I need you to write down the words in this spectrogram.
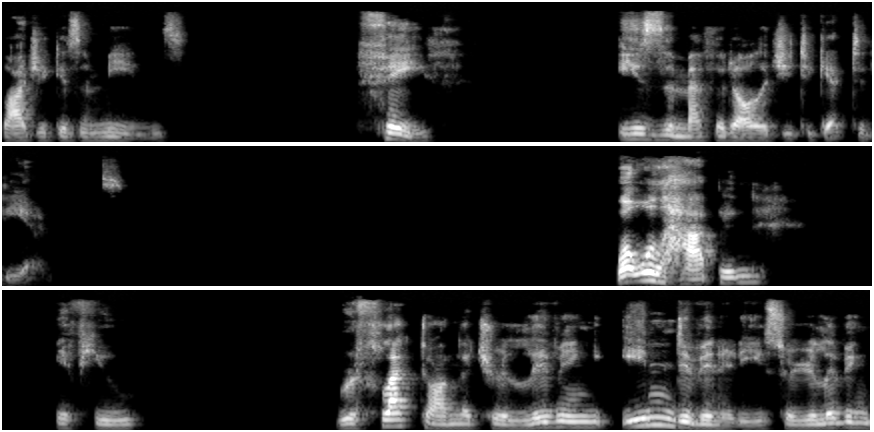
Logic is a means. Faith is the methodology to get to the ends. What will happen if you reflect on that you're living in divinity, so you're living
